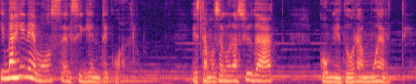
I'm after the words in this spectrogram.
Imaginemos el siguiente cuadro. Estamos en una ciudad con hedor a muerte.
